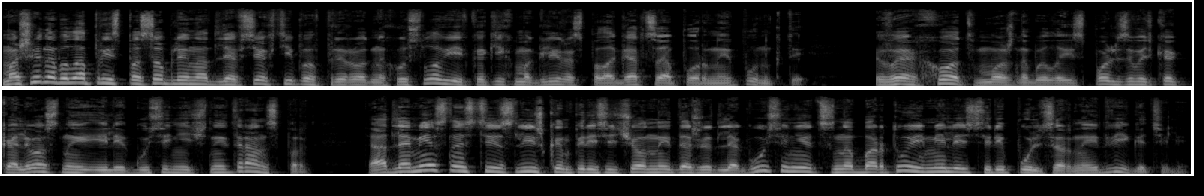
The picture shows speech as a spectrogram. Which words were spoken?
Машина была приспособлена для всех типов природных условий, в каких могли располагаться опорные пункты. В-ход можно было использовать как колесный или гусеничный транспорт, а для местности, слишком пересеченной даже для гусениц, на борту имелись репульсорные двигатели.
